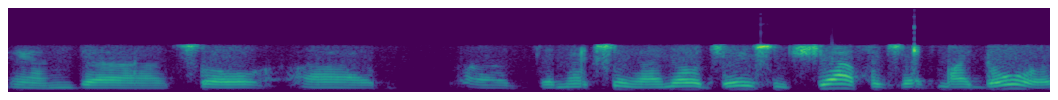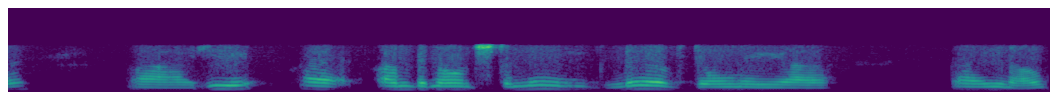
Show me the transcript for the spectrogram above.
And uh, so uh, uh, the next thing I know, Jason Scheff is at my door. Uh, he, uh, unbeknownst to me, lived only uh, uh, you know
